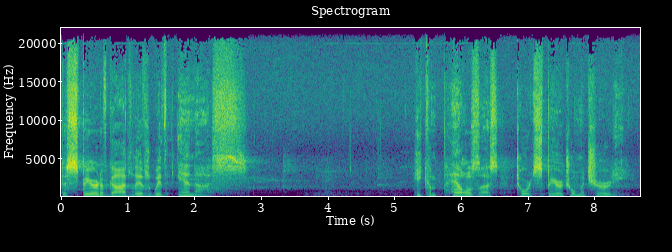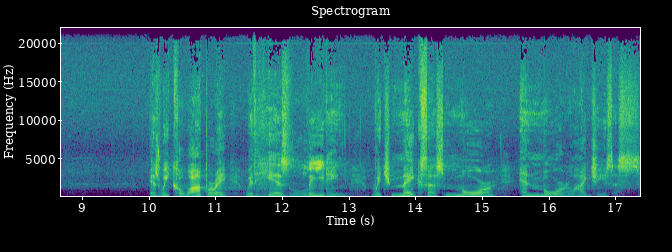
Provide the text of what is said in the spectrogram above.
the Spirit of God lives within us. He compels us towards spiritual maturity as we cooperate with His leading, which makes us more and more like Jesus.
